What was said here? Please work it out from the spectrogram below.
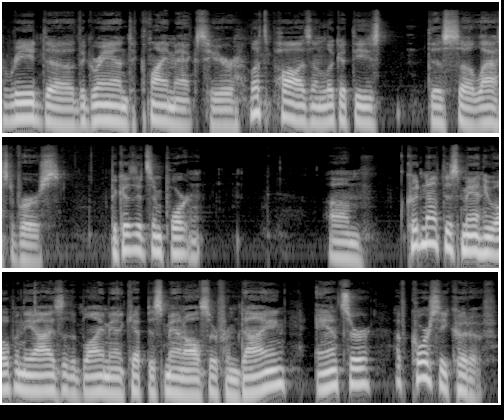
read uh, the grand climax here, let's pause and look at these this uh, last verse because it's important. Um, could not this man who opened the eyes of the blind man kept this man also from dying? Answer Of course he could have.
